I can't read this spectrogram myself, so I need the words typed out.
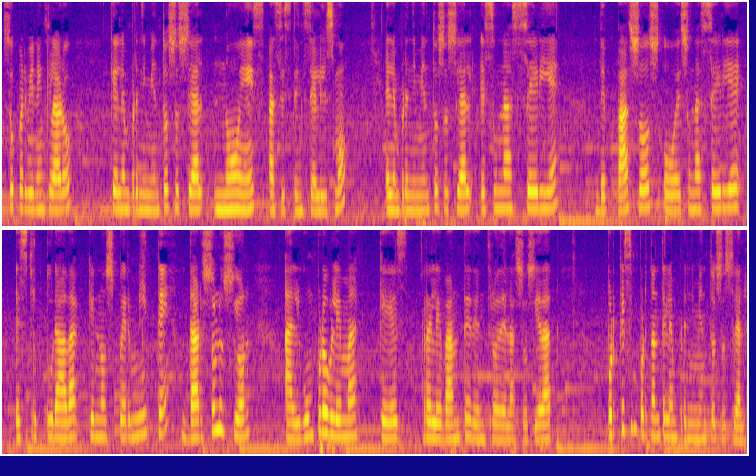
súper bien en claro que el emprendimiento social no es asistencialismo, el emprendimiento social es una serie de pasos o es una serie estructurada que nos permite dar solución a algún problema que es relevante dentro de la sociedad. ¿Por qué es importante el emprendimiento social?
